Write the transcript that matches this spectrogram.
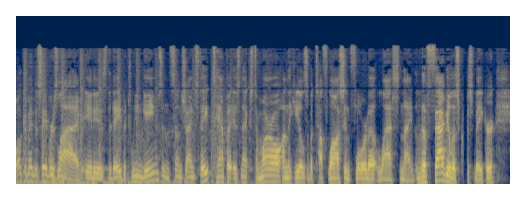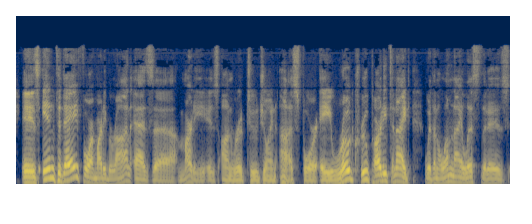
Welcome into Sabres Live. It is the day between games in Sunshine State. Tampa is next tomorrow on the heels of a tough loss in Florida last night. The fabulous Chris Baker is in today for Marty Biron as uh, Marty is en route to join us for a road crew party tonight with an alumni list that is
